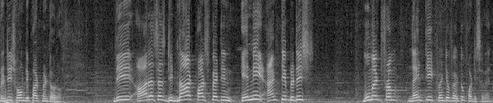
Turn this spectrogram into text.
ಬ್ರಿಟಿಷ್ ಹೋಮ್ ಡಿಪಾರ್ಟ್ಮೆಂಟ್ ಅವರು. The R S S did not participate in any anti British movement from ninety twenty five to forty seven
